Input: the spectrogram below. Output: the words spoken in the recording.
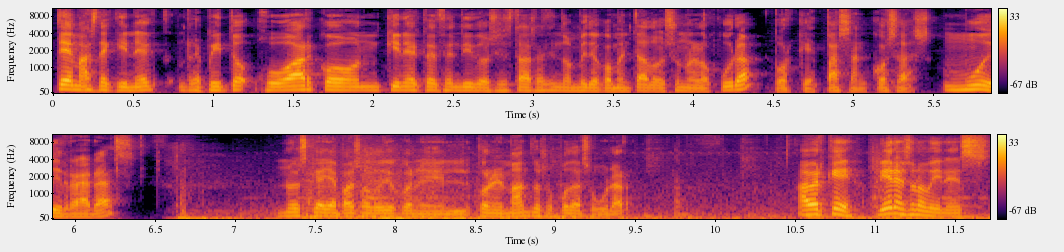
Temas de Kinect, repito, jugar con Kinect encendido si estás haciendo un vídeo comentado es una locura, porque pasan cosas muy raras. No es que haya pasado yo con el, con el mando, os puedo asegurar. A ver qué, ¿vienes o no vienes?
